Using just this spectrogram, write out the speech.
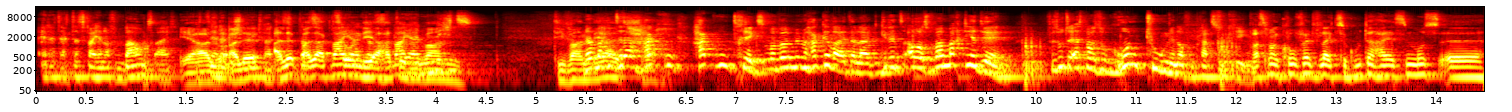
ey, das, das war ja ein Offenbarungseid. Ja, also da alle- hat. alle Ballaktionen, ja, die er hatte, war ja die waren nichts. Die waren Dann machen sie da. Hacken, Hackentricks und man will mit dem Hacke weiterleiten. Geht ins Aus. Was macht ihr denn? Versucht erstmal so Grundtugenden auf den Platz zu kriegen. Was man Kofeld vielleicht zugute heißen muss, äh,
